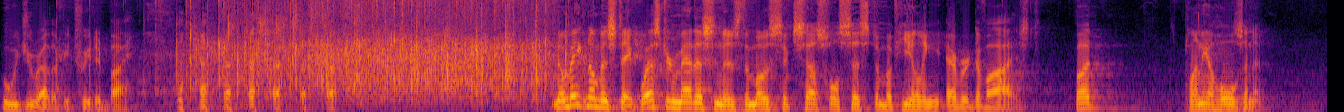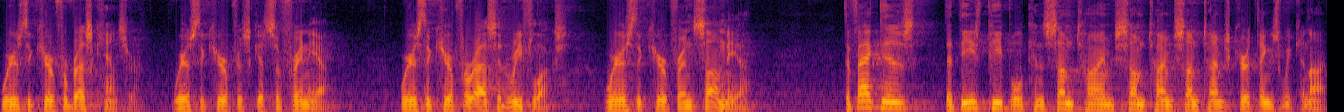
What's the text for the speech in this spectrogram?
Who would you rather be treated by? no, make no mistake, Western medicine is the most successful system of healing ever devised. But plenty of holes in it. Where's the cure for breast cancer? Where's the cure for schizophrenia? Where's the cure for acid reflux? Where's the cure for insomnia? The fact is that these people can sometimes, sometimes, sometimes cure things we cannot.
